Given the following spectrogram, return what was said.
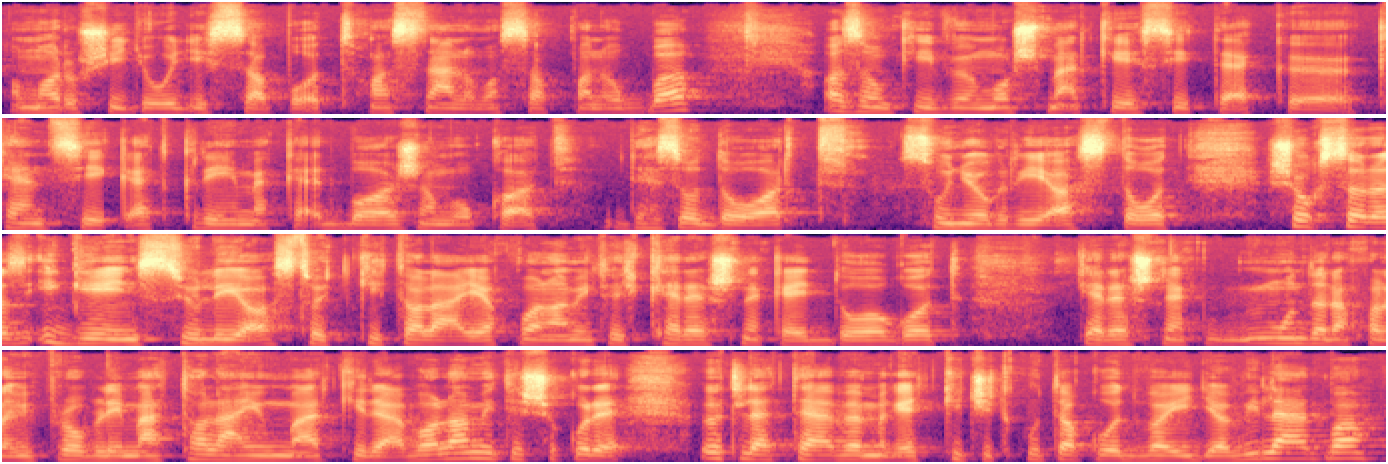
a marosi gyógyiszapot használom a szappanokba. Azon kívül most már készítek kencéket, krémeket, balzsamokat, dezodort, szúnyogriasztót. Sokszor az igény szüli azt, hogy kitaláljak valamit, hogy keresnek egy dolgot, keresnek, mondanak valami problémát, találjunk már ki rá valamit, és akkor ötletelve, meg egy kicsit kutakodva így a világba,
